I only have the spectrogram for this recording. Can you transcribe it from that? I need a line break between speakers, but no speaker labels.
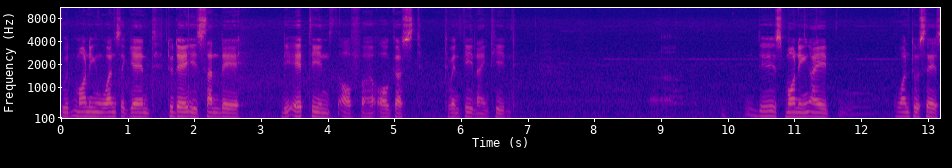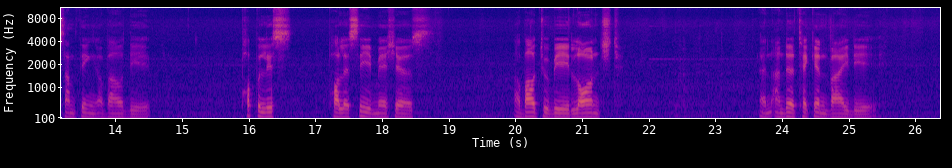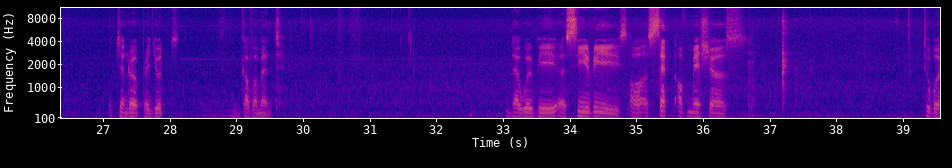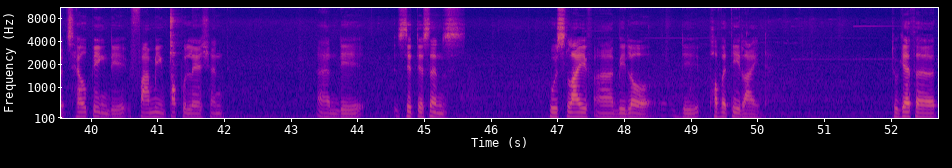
Good morning once again. Today is Sunday, the 18th of uh, August 2019. Uh, this morning I want to say something about the populist policy measures about to be launched and undertaken by the General Prayut government. There will be a series or a set of measures towards helping the farming population and the citizens whose life are below the poverty line. Together,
